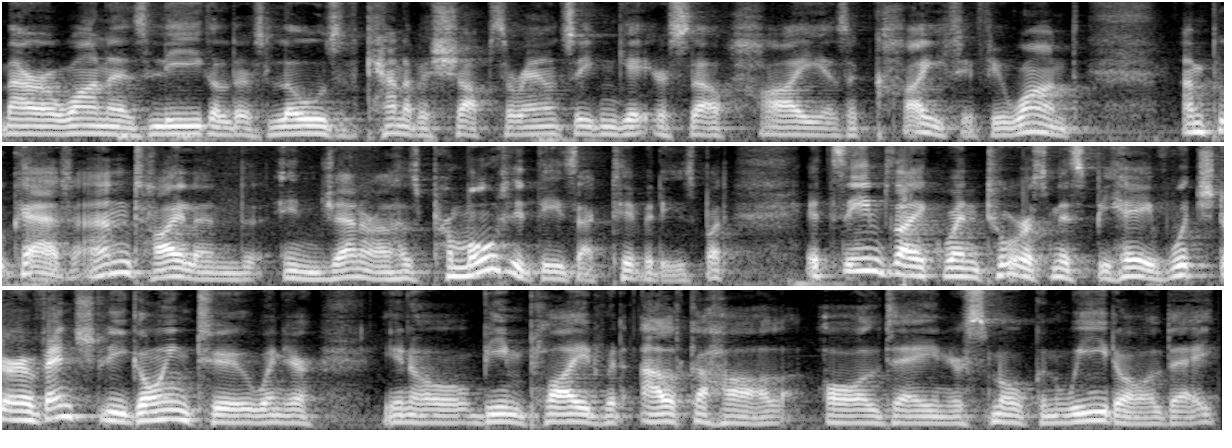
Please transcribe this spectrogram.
Marijuana is legal. There's loads of cannabis shops around, so you can get yourself high as a kite if you want. And Phuket and Thailand in general has promoted these activities, but it seems like when tourists misbehave, which they're eventually going to when you're, you know, being plied with alcohol all day and you're smoking weed all day,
